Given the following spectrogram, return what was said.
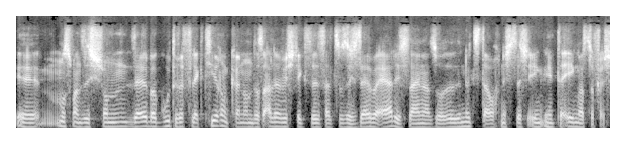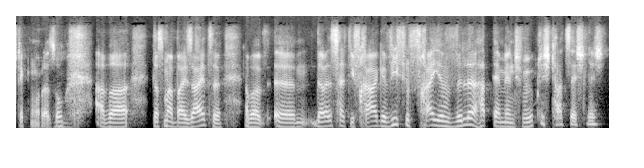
äh, muss man sich schon selber gut reflektieren können. Und das Allerwichtigste ist halt zu sich selber ehrlich sein. Also nützt da auch nicht, sich hinter irgendwas zu verstecken oder so. Mhm. Aber das mal beiseite. Aber ähm, da ist halt die Frage, wie viel freie Wille hat der Mensch wirklich tatsächlich?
